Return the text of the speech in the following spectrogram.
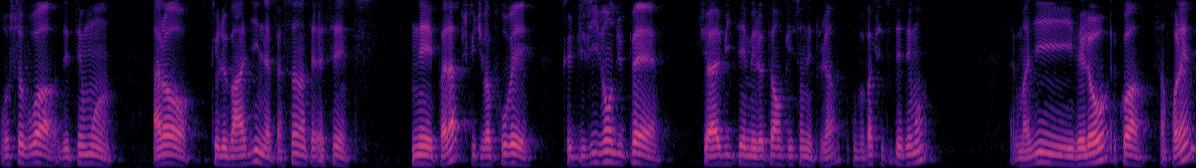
recevoir des témoins alors que le baradine, la personne intéressée, n'est pas là, puisque tu vas prouver que du vivant du père, tu as habité, mais le père en question n'est plus là, donc on ne peut pas accepter tes témoins. Elle m'a dit vélo, et quoi? C'est un problème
